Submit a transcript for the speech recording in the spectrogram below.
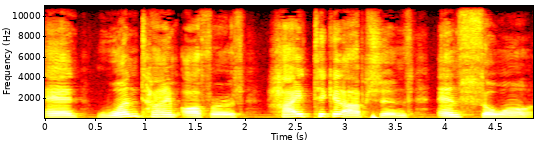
and one time offers, high ticket options, and so on.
